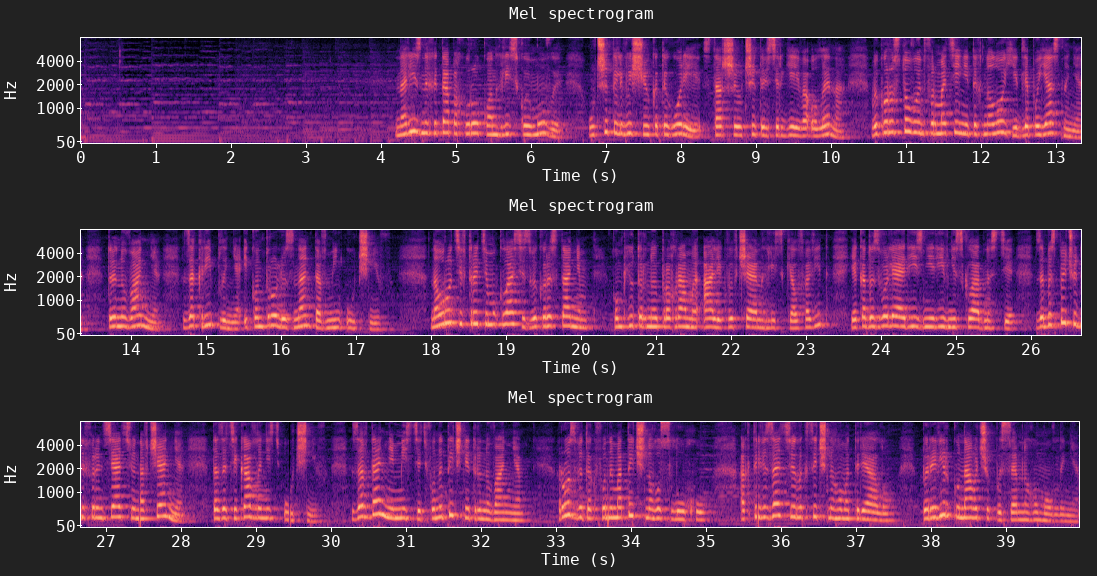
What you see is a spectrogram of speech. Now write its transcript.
На різних етапах уроку англійської мови учитель вищої категорії, старший учитель Сергієва Олена, використовує інформаційні технології для пояснення, тренування, закріплення і контролю знань та вмінь учнів. На уроці в третьому класі з використанням комп'ютерної програми Алік вивчає англійський алфавіт, яка дозволяє різні рівні складності, забезпечує диференціацію навчання та зацікавленість учнів. Завдання містять фонетичні тренування, розвиток фонематичного слуху, активізацію лексичного матеріалу, перевірку навичок писемного мовлення.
